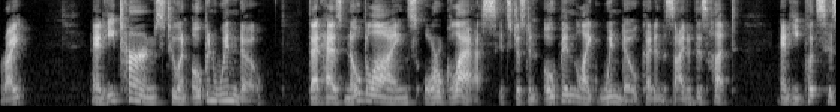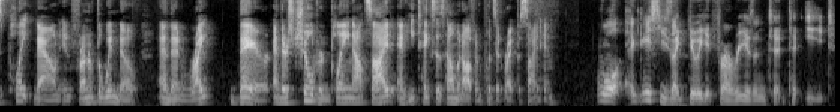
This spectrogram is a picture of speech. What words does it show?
right? And he turns to an open window that has no blinds or glass. It's just an open like window cut in the side of this hut. And he puts his plate down in front of the window and then right there. And there's children playing outside and he takes his helmet off and puts it right beside him Well, I guess he's like doing it for a reason to to eat.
